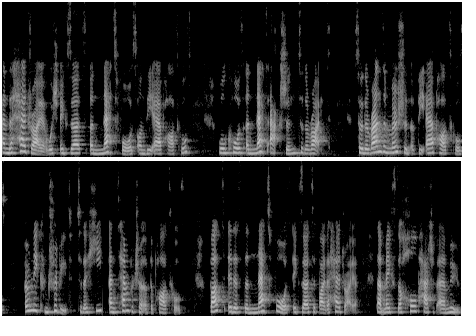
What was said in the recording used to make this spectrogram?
and the hairdryer, which exerts a net force on the air particles, will cause a net action to the right so the random motion of the air particles only contribute to the heat and temperature of the particles, but it is the net force exerted by the hairdryer that makes the whole patch of air move,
